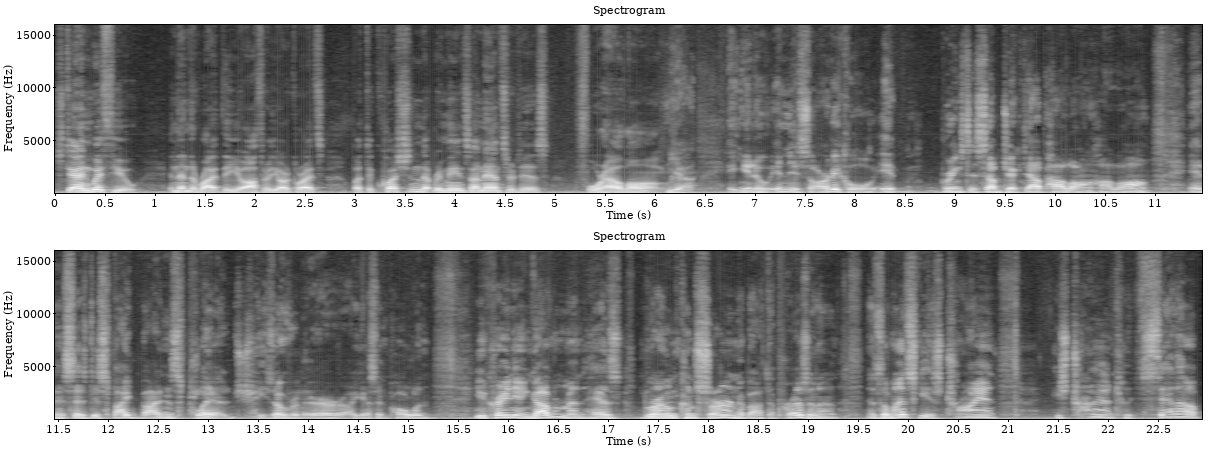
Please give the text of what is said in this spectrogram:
stand with you. And then the, right, the author of the article writes, but the question that remains unanswered is, for how long? Yeah. And you know, in this article, it brings the subject up how long, how long. And it says, despite Biden's pledge, he's over there, I guess, in Poland, Ukrainian government has grown concerned about the president. And Zelensky is trying, he's trying to set up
